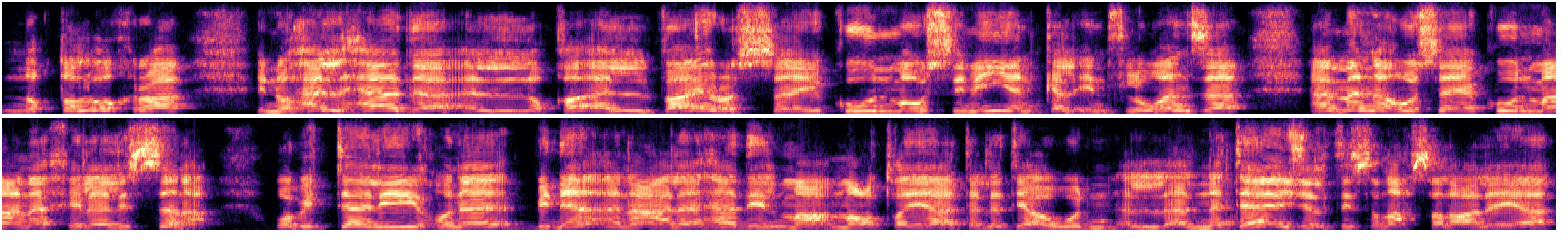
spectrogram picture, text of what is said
النقطة الأخرى أنه هل هذا الفيروس سيكون موسميا كالإنفلونزا أم أنه سيكون معنا خلال السنة؟ وبالتالي هنا بناء على هذه المعطيات التي أو النتائج التي سنحصل عليها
